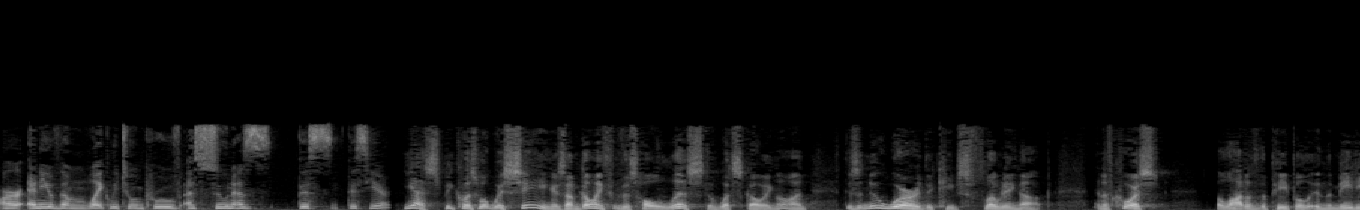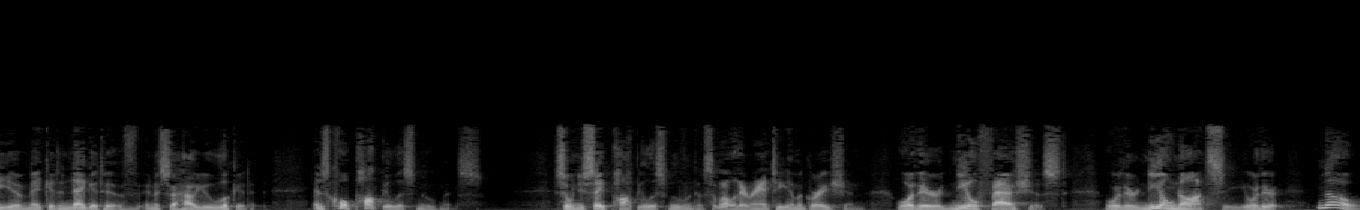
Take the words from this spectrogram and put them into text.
are any of them likely to improve as soon as this, this year? Yes, because what we're seeing is I'm going through this whole list of what's going on. There's a new word that keeps floating up. And of course, a lot of the people in the media make it a negative, and it's how you look at it. And it's called populist movements. So when you say populist movement, movements, well, they're anti-immigration, or they're neo-fascist, or they're neo-Nazi, or they're... No.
